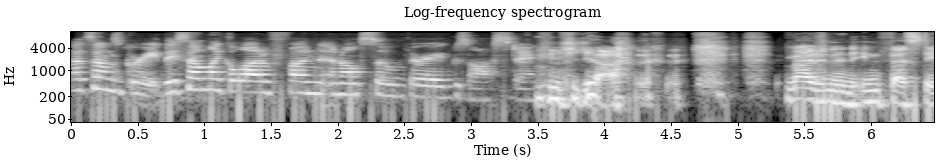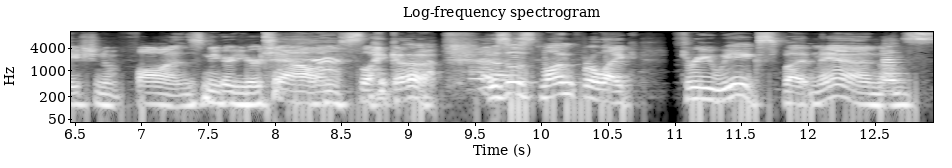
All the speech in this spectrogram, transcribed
that sounds great. They sound like a lot of fun and also very exhausting. yeah. Imagine an infestation of fauns near your town. It's like, uh, this was fun for like three weeks, but man, I'm- That's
